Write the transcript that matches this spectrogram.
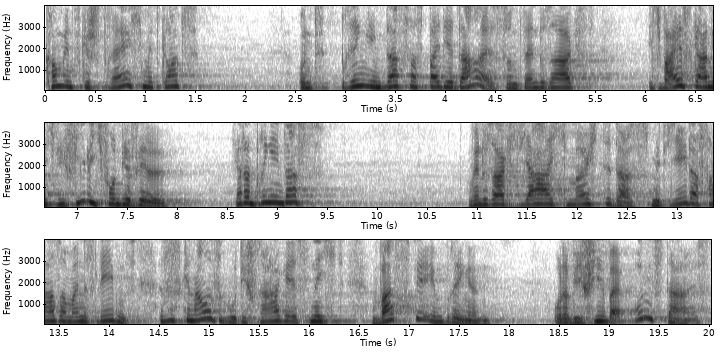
Komm ins Gespräch mit Gott und bring ihm das, was bei dir da ist. Und wenn du sagst, ich weiß gar nicht, wie viel ich von dir will, ja, dann bring ihm das. Und wenn du sagst, ja, ich möchte das mit jeder Faser meines Lebens, es ist genauso gut. Die Frage ist nicht, was wir ihm bringen oder wie viel bei uns da ist,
